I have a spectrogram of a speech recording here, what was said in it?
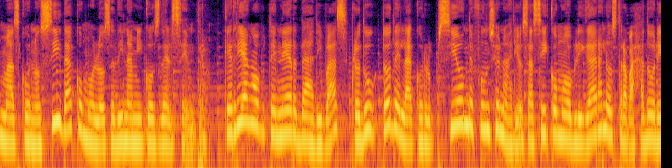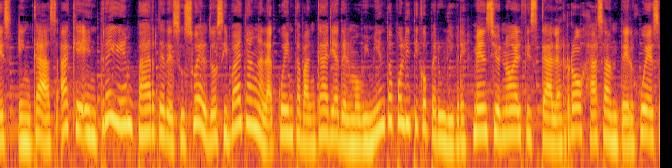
más conocida como los dinámicos del centro. Querrían obtener dádivas, producto de la corrupción de funcionarios, así como obligar a los trabajadores en CAS a que entreguen parte de sus sueldos y vayan a la cuenta bancaria del movimiento político Perú Libre, mencionó el fiscal Rojas ante el juez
